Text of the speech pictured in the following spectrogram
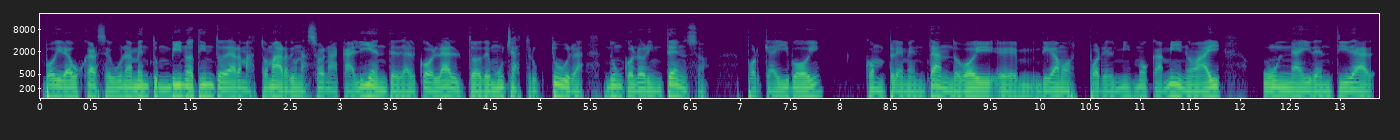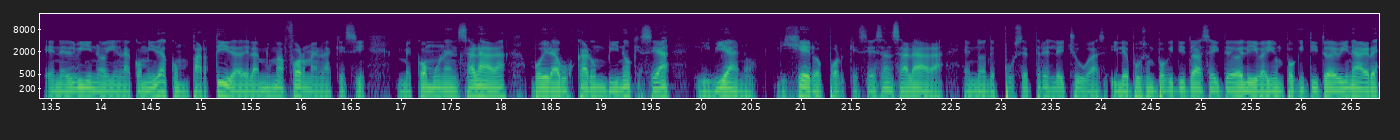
voy a ir a buscar seguramente un vino tinto de armas tomar, de una zona caliente, de alcohol alto, de mucha estructura, de un color intenso, porque ahí voy complementando, voy, eh, digamos, por el mismo camino. Hay una identidad en el vino y en la comida compartida, de la misma forma en la que si me como una ensalada, voy a ir a buscar un vino que sea liviano, ligero, porque si esa ensalada en donde puse tres lechugas y le puse un poquitito de aceite de oliva y un poquitito de vinagre,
